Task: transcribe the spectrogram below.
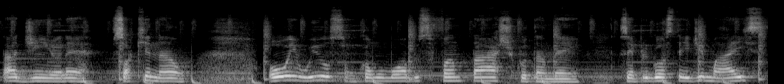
Tadinho, né? Só que não. Owen Wilson como Mobius fantástico também. Sempre gostei demais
